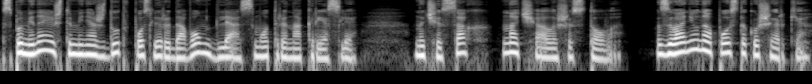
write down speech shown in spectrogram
Вспоминаю, что меня ждут в послеродовом для осмотра на кресле. На часах начало шестого. Звоню на пост акушерки.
